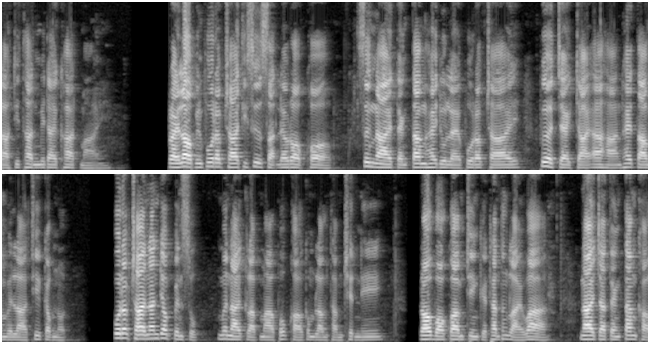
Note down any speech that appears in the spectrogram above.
ลาที่ท่านไม่ได้คาดหมาย ใครเล่าเป็นผู้รับใช้ที่ซื่อสัตย์และรอบคอบ ซึ่งนายแต่งตั้งให้ดูแลผู้รับใช้ เพื่อแจกจ่ายอาหารให้ตามเวลาที่กำหนด ผู้รับใช้นั้นย่อมเป็นสุข เมื่อนายกลับมาพบเขากำลังทำเช่นนี้ เราบอกความจริงแก่ท่านทั้งหลายว่า นายจะแต่งตั้งเขา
